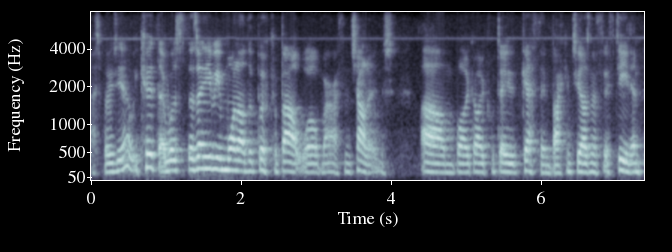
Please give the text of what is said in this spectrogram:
I suppose, yeah, we could. There was, there's only been one other book about World Marathon Challenge um, by a guy called David Gethin back in 2015. And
